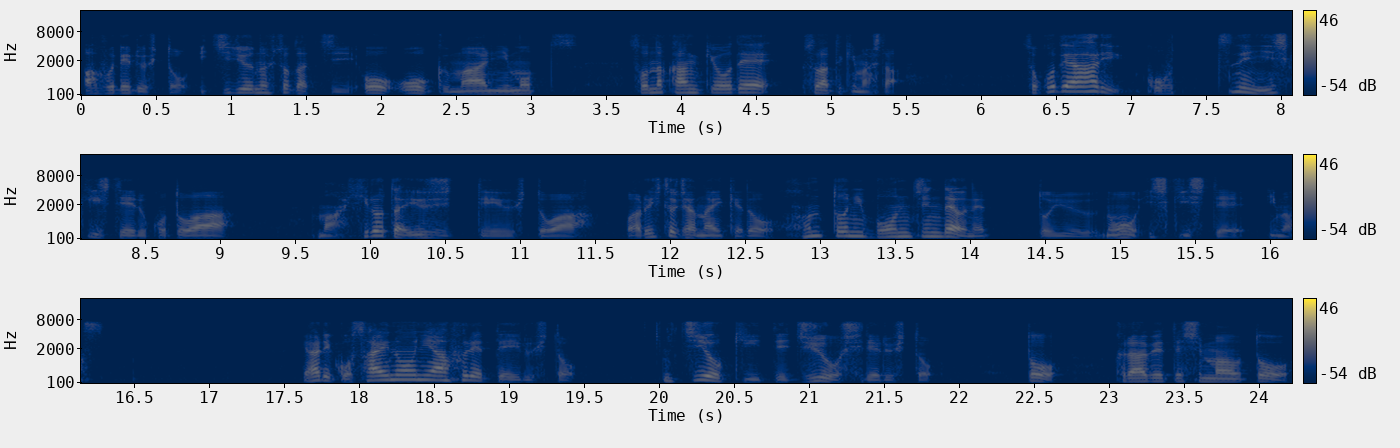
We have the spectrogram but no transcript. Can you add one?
あふれる人一流の人たちを多く周りに持つそんな環境で育ってきました。そこでやはりこう常に意識していることは、まあ、広田裕二っていう人は悪い人じゃないけど本当に凡人だよねというのを意識しています。やはりこう才能にあふれている人1を聞いて10を知れる人と比べてしまうと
